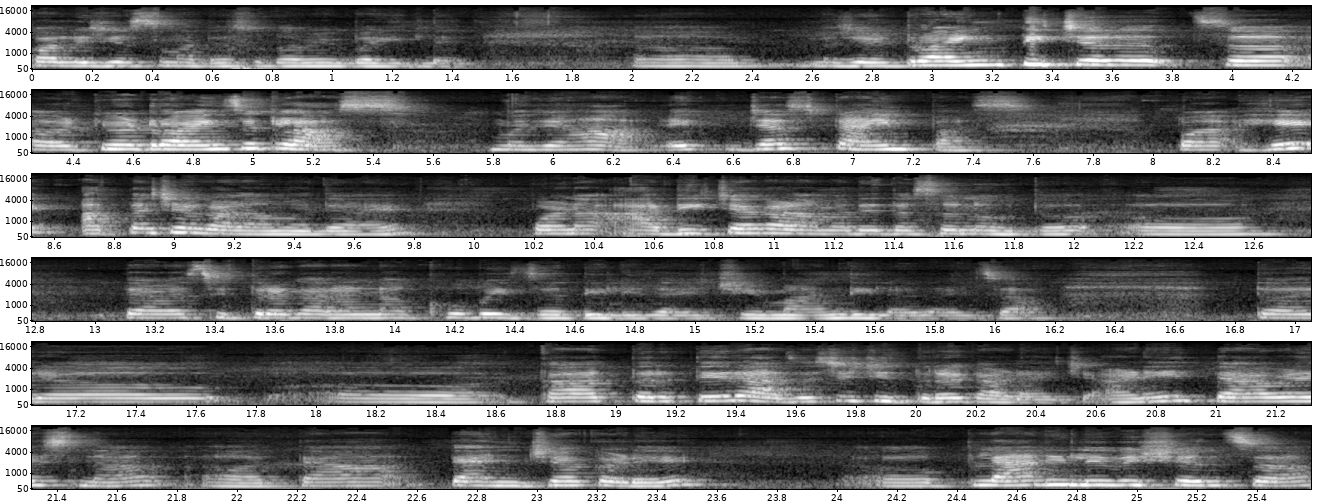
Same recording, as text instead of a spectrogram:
कॉलेजेसमध्ये सुद्धा मी बघितलं आहे म्हणजे ड्रॉइंग टीचरचं किंवा ड्रॉइंगचं क्लास म्हणजे हां एक जस्ट टाईमपास प हे आताच्या काळामध्ये आहे. पण आधीच्या काळामध्ये तसं नव्हतं. त्यावेळेस चित्रकारांना खूप इज्जत दिली जायची मान दिला जायचा. तर का तर ते राजाचे चित्र काढायचे. आणि त्यावेळेस ना त्या त्यांच्याकडे प्लॅन इलिव्हेशनचा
